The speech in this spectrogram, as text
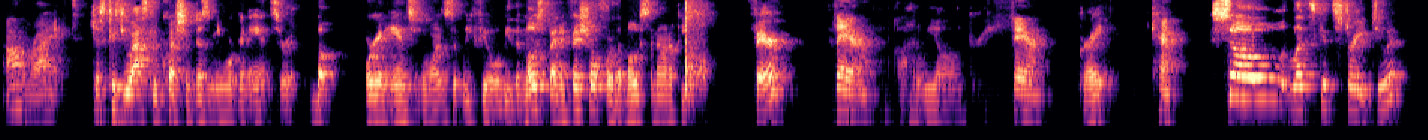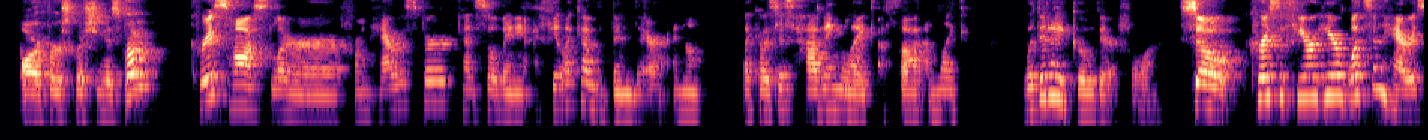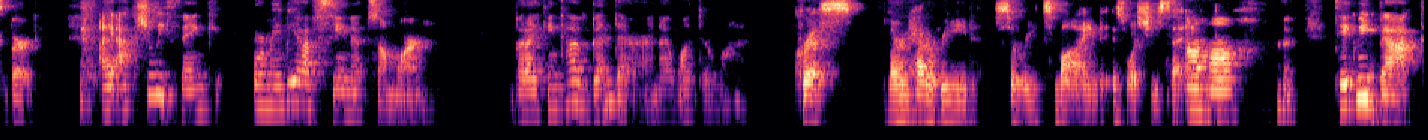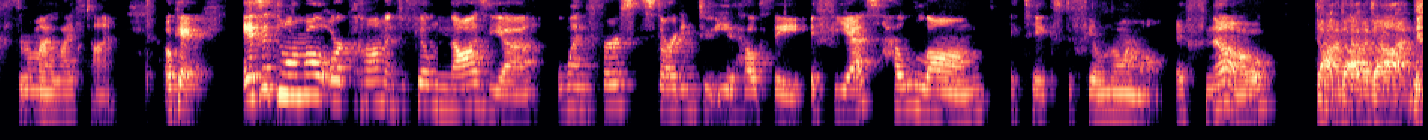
All right. Just because you ask a question doesn't mean we're going to answer it, but we're going to answer the ones that we feel will be the most beneficial for the most amount of people. Fair? Fair. Glad we all agree. Fair. Great. Okay. So let's get straight to it. Our first question is from Chris Hostler from Harrisburg, Pennsylvania. I feel like I've been there, and I'm, like I was just having like a thought. I'm like, what did I go there for? So, Chris, if you're here, what's in Harrisburg? I actually think, or maybe I've seen it somewhere but I think I've been there and I wonder why. Chris, learn how to read Sarit's mind, is what she's saying. Uh huh. Take me back through my lifetime. Okay. Is it normal or common to feel nausea when first starting to eat healthy? If yes, how long it takes to feel normal? If no, dot, dot, dot. dot.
